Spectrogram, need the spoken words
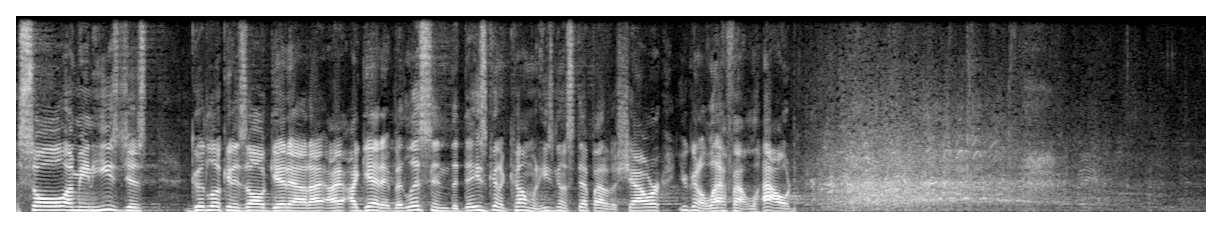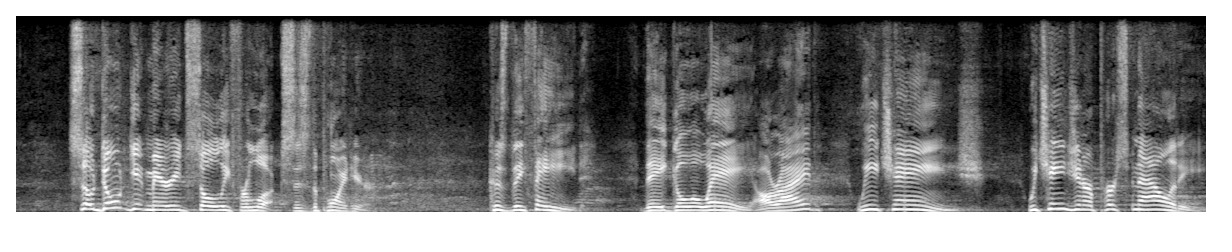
soul, I mean, he's just, good looking is all get out. I, I, I get it. But listen, the day's going to come when he's going to step out of the shower. You're going to laugh out loud. so don't get married solely for looks, is the point here. Because they fade, they go away, all right? We change. We change in our personality.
